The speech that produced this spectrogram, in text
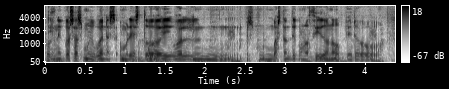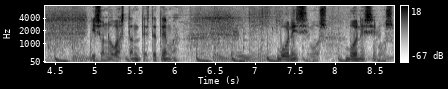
Tiene cosas muy buenas. Hombre, esto igual es bastante conocido, ¿no? Pero. Y sonó bastante este tema. Buenísimos, buenísimos.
